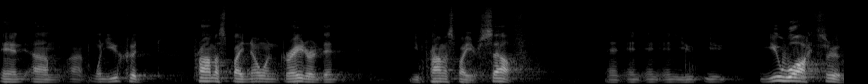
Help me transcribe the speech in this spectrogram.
And um, uh, when you could promise by no one greater than you promised by yourself, and, and, and you, you, you walked through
